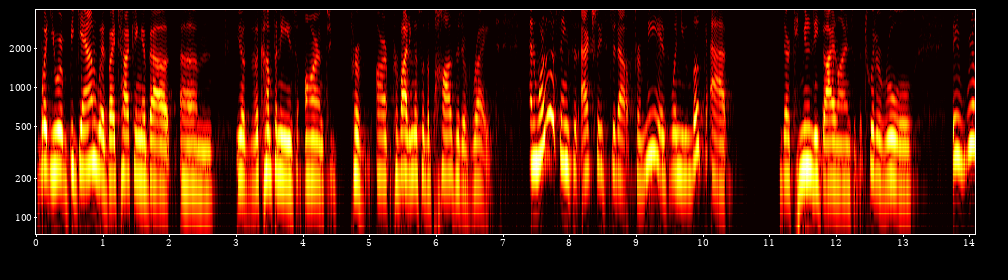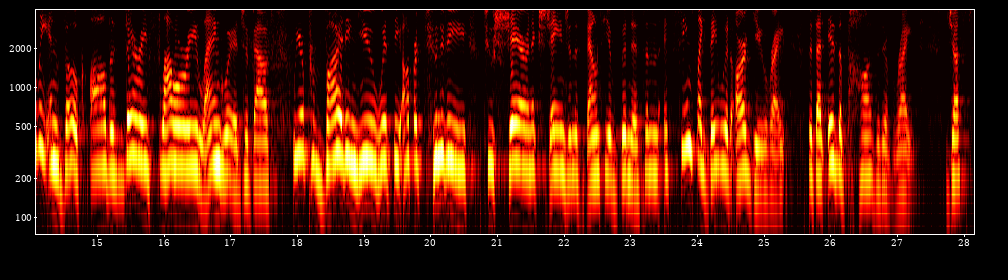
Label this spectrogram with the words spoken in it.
what you were, began with by talking about, um, you know, the companies aren't, pro aren't providing us with a positive right. And one of the things that actually stood out for me is when you look at their community guidelines or the Twitter rules, they really invoke all this very flowery language about we are providing you with the opportunity to share and exchange in this bounty of goodness. And it seems like they would argue, right, that that is a positive right, just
